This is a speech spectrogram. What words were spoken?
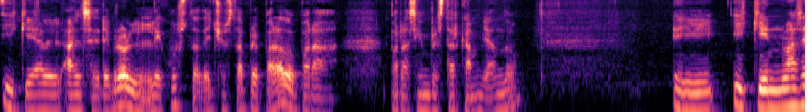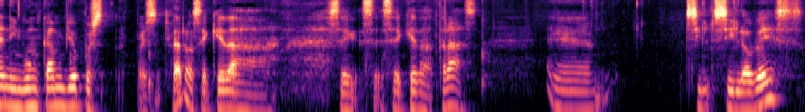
y que al, cerebro le gusta, de hecho está preparado para, para siempre estar cambiando. Y, quien no hace ningún cambio, pues, pues claro, se queda, se, queda atrás. Eh, si, si, lo ves,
